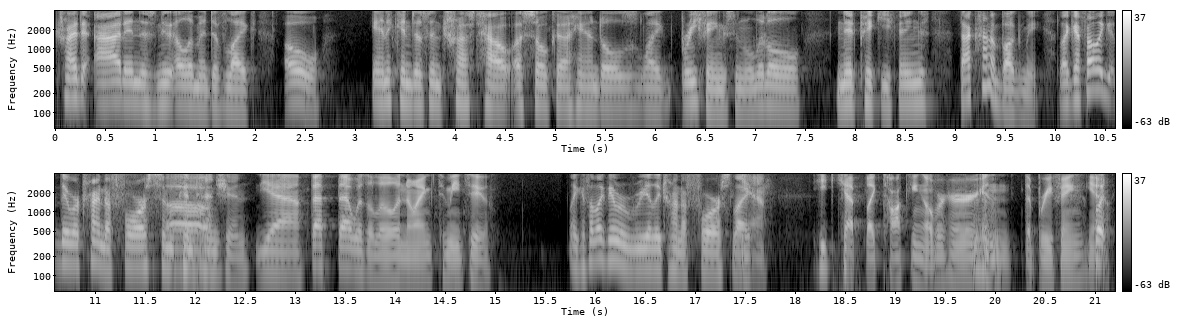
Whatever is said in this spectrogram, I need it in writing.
tried to add in this new element of like, oh, Anakin doesn't trust how Ahsoka handles like briefings and little nitpicky things. That kind of bugged me. Like I felt like they were trying to force some oh, contention. Yeah, that that was a little annoying to me too. Like I felt like they were really trying to force like. yeah. He kept like talking over her in the briefing. Yeah. But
